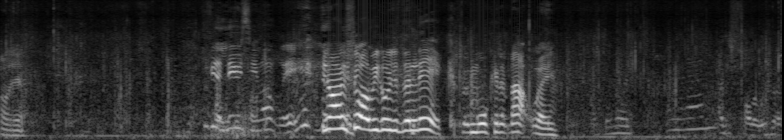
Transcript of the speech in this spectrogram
oh yeah. We're gonna lose him, aren't we? No, I thought we go to the lake, but walking it that way. I just follow whoever.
